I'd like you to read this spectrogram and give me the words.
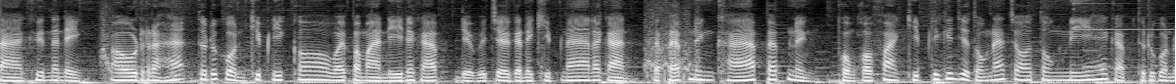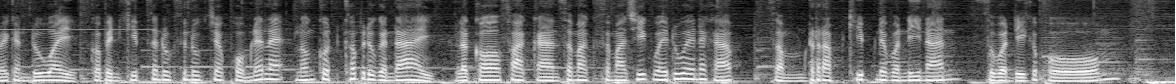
ตาขึ้นนั่นเอง เอาละฮะทุกๆคนคลิปนี้ก็ไว้ประมาณนี้นะครับ เดี๋ยวไว้เจอกันในคลิปหน้าแล้วกัน แต่แป๊บหนึ่งครับแป๊บหนึ่งผมขอฝากคลิปที่ขึ้นอยู่ตรงหน้าจอตรงนี้ให้กับทุกๆคนไว้กันด้วย ก็เป็นคลิปสนุกๆจากผมนั่นแหละลองกดเข้าไปดูกันได้ แล้วก็ฝากการสมัครสมาชิกไว้ด้วยนะครับสำหรับคลิปในวันนี้นั้น สวัสดีครับผม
